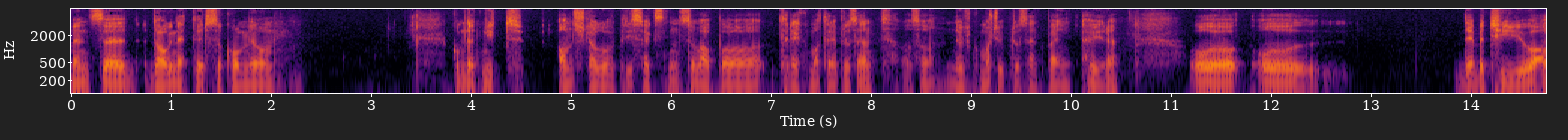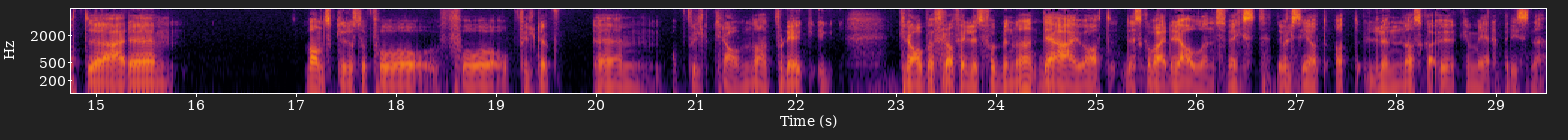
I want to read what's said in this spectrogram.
Mens ø, dagen etter så kom jo kom det et nytt anslag over prisveksten som var på 3,3% altså 0,7 prosentpoeng høyere. Og, og det betyr jo at det er ø, vanskeligere å få, få oppfylte eh, oppfylt kravene. For det kravet fra Fellesforbundet det er jo at det skal være reallønnsvekst. Dvs. Si at, at lønna skal øke mer enn prisene.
